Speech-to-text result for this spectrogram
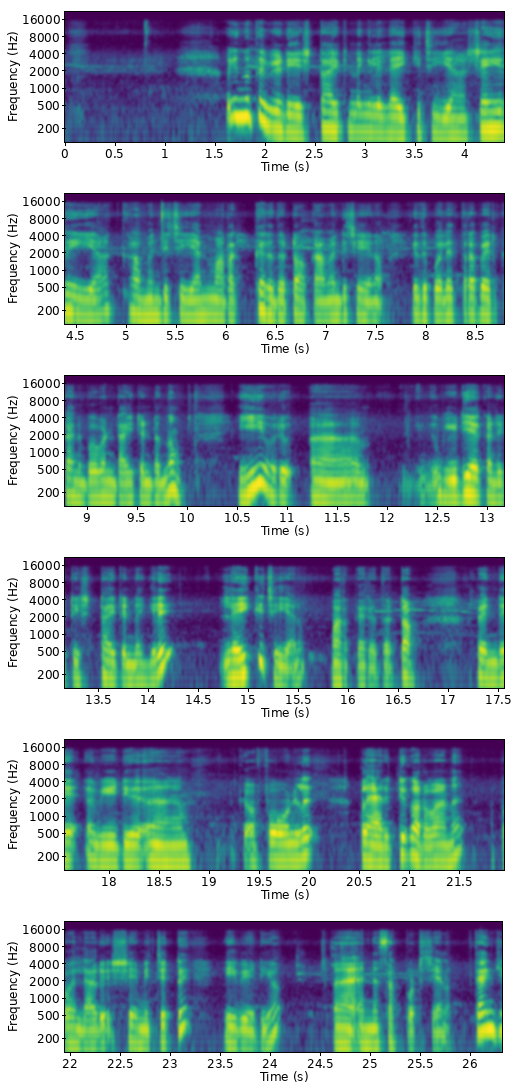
ഇന്നത്തെ വീഡിയോ ഇഷ്ടമായിട്ടുണ്ടെങ്കിൽ ലൈക്ക് ചെയ്യുക ഷെയർ ചെയ്യുക കമന്റ് ചെയ്യാൻ മറക്കരുത് കേട്ടോ കമന്റ് ചെയ്യണം. ഇതുപോലെ എത്ര പേർക്ക് അനുഭവം ഉണ്ടായിട്ടുണ്ടെന്നും ഈ ഒരു വീഡിയോ കണ്ടിട്ട് ഇഷ്ടമായിട്ടുണ്ടെങ്കിൽ ലൈക്ക് ചെയ്യാനും മറക്കരുത് കേട്ടോ അപ്പോൾ എന്റെ വീഡിയോ ഫോണിൽ ക്ലാരിറ്റി കുറവാണ്. അപ്പോൾ എല്ലാവരും ക്ഷമിച്ചിട്ട് ഈ വീഡിയോ എന്നെ സപ്പോർട്ട് ചെയ്യണം. താങ്ക്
